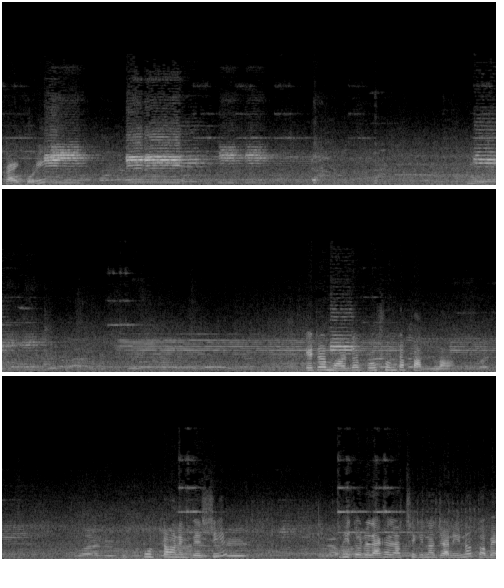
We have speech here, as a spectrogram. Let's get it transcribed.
ট্রাই করি। এটার ময়দার পোষণটা পাতলা। পুরটা অনেক বেশি। ভিতরে দেখা যাচ্ছে কিনা জানি না, তবে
